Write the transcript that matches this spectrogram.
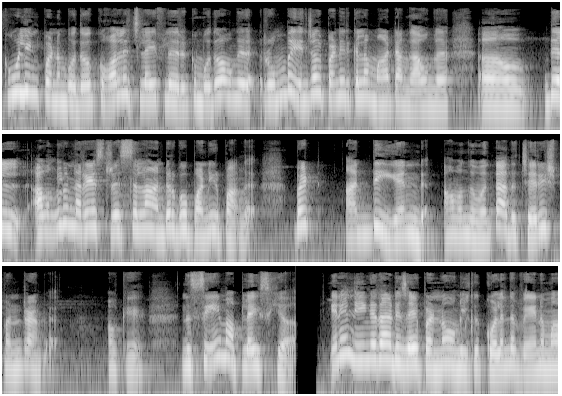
ஸ்கூலிங் பண்ணும்போதோ காலேஜ் லைஃப்பில் இருக்கும்போதோ அவங்க ரொம்ப என்ஜாய் பண்ணியிருக்கலாம் மாட்டாங்க. அவங்க தெல் அவங்களும் நிறைய ஸ்ட்ரெஸ் எல்லாம் அண்டர்கோ பண்ணியிருப்பாங்க பட் அட் தி எண்ட் அவங்க வந்து அதை செரிஷ் பண்ணுறாங்க ஓகே இந்த சேம் அப்ளைஸ் ஹியர் ஏன்னா நீங்கள் தான் டிசைட் பண்ணணும் உங்களுக்கு குழந்தை வேணுமா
